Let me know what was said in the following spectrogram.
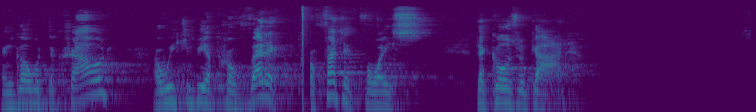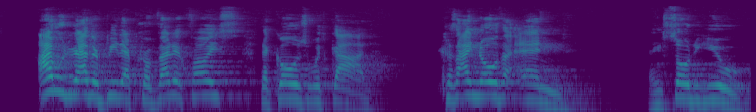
and go with the crowd, or we can be a prophetic, prophetic voice that goes with God. I would rather be that prophetic voice that goes with God because I know the end, and so do you.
